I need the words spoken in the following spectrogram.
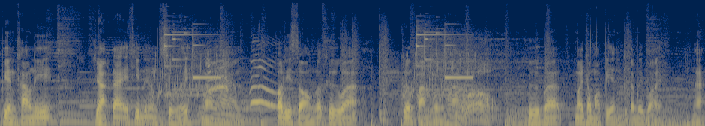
เปลี่ยนคราวนี้อยากได้ไอ้ที่นี่มันสวยเงางาม ข้อที่2ก็คือว่าเรื่องความทนทานคือว่าไม่ต้องมาเปลี่ยนกันบ่อยๆ นะ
